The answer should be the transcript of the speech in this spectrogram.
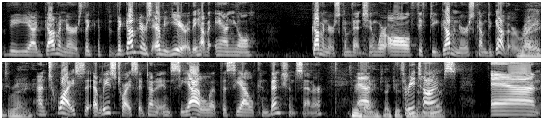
the uh, governors, the, the governors every year, they have an annual governors convention where all 50 governors come together, right? Right, right. And twice, at least twice, they've done it in Seattle at the Seattle Convention Center. Three And- times, actually, Three three times? times, And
